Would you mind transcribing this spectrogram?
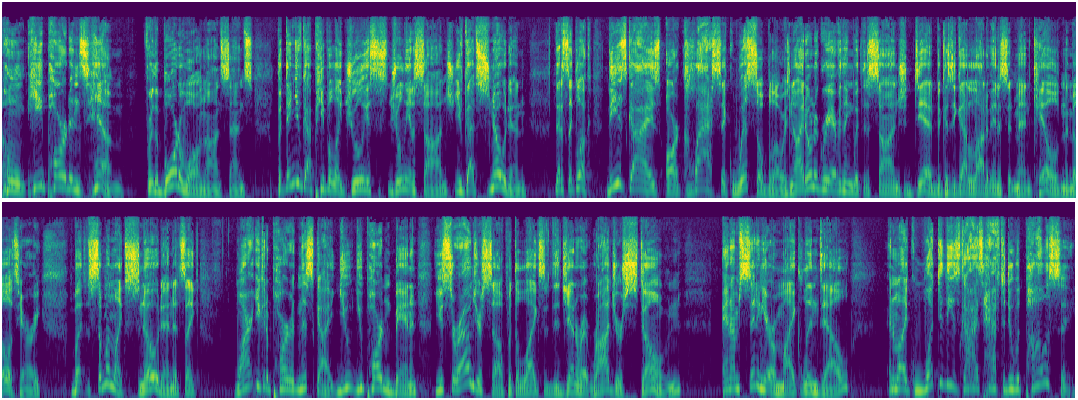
whom he pardons him for the border wall nonsense, but then you've got people like Julius Julian Assange, you've got Snowden. That it's like, look, these guys are classic whistleblowers. Now, I don't agree everything with Assange did because he got a lot of innocent men killed in the military. But someone like Snowden, it's like, why aren't you going to pardon this guy? You you pardon Bannon. You surround yourself with the likes of degenerate Roger Stone, and I'm sitting here, or Mike Lindell, and I'm like, what do these guys have to do with policy?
